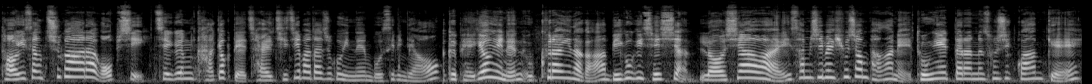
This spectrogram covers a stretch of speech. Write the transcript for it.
더 이상 추가 하락 없이 지금 가격대 잘 지지받아주고 있는 모습인데요. 그 배경에는 우크라이나가 미국이 제시한 러시아와의 30일 휴전 방안에 동의했다라는 소식과 함께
